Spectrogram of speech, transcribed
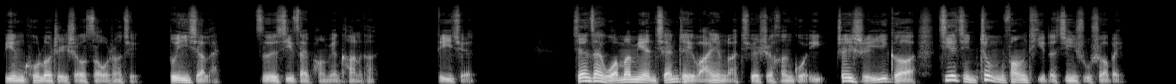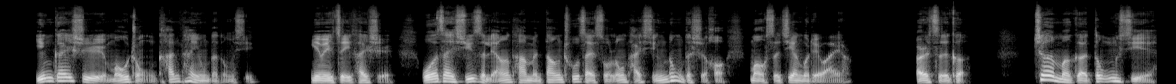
冰骷髅这时候走上去，蹲下来，仔细在旁边看了看。的确，现在我们面前这玩意儿啊，确实很诡异。这是一个接近正方体的金属设备。应该是某种勘探用的东西，因为最开始我在徐子良他们当初在锁龙台行动的时候，貌似见过这玩意儿，而此刻这么个东西，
